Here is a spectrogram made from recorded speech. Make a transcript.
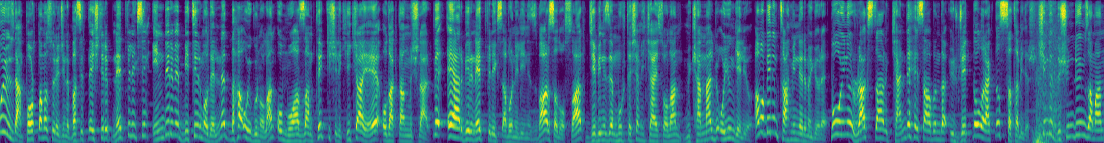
Bu yüzden portlama sürecini basitleştirip Netflix'in indir ve bitir modeline daha uygun olan o muazzam tek kişilik hikayeye odaklanmışlar. Ve eğer bir Netflix aboneliğiniz varsa dostlar cebinize muhteşem hikayesi olan mükemmel bir oyun geliyor. Ama benim tahminlerime göre bu oyunu Rockstar kendi hesabında ücretli olarak da satabilir. Şimdi düşündüğüm zaman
